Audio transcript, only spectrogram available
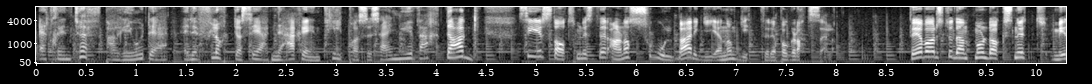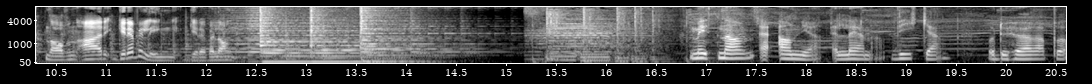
Etter en tøff periode er det flott å se at næringen tilpasser seg en ny hverdag, sier statsminister Erna Solberg gjennom gitteret på glattcella. Det var Studentmorgen Dagsnytt. Mitt navn er Greveling Grevelang. Mitt navn er Anja Elena Viken, og du hører på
